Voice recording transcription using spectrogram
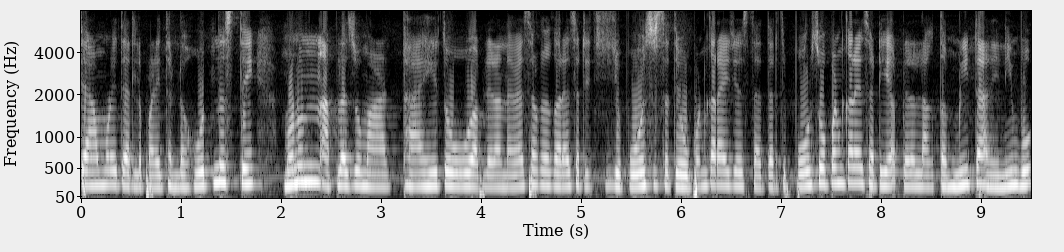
त्यामुळे त्यातलं पाणी थंड होत नसते. म्हणून आपला जो माठ आहे तो आपल्याला नव्यासारखा करायसाठी त्याचे जे पोर्स असतात ते ओपन करायचे असतात. तर ते पोर्स ओपन करायसाठी आपल्याला लागतं मीठ आणि निंबू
